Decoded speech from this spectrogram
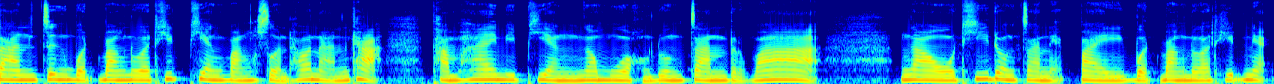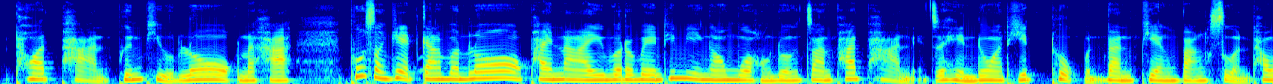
จันทร์จึงบดบังดวงอาทิตย์เพียงบางส่วนเท่านั้นค่ะทำให้มีเพียงเงามัวของดวงจันทร์หรือว่า เงาที่ดวงจันทร์เนี่ยไปบดบังดวงอาทิตย์เนี่ยทอดผ่านพื้นผิวโลกนะคะ ผู้สังเกตการณ์บนโลกภายในบริเวณที่มีเงามัวของดวงจันทร์พาดผ่านเนี่ยจะเห็นดวงอาทิตย์ถูกบดบังเพียงบางส่วนเท่า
